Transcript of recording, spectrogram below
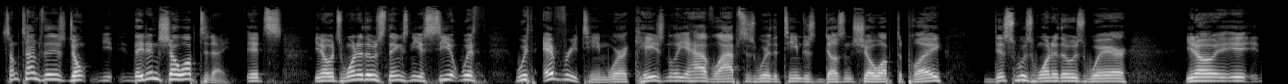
sometimes they just don't. They didn't show up today. It's you know, it's one of those things, and you see it with with every team where occasionally you have lapses where the team just doesn't show up to play. This was one of those where, you know, it,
